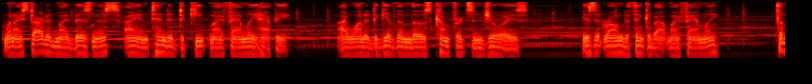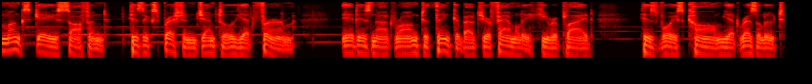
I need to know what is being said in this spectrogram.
When I started my business, I intended to keep my family happy. I wanted to give them those comforts and joys. Is it wrong to think about my family? The monk's gaze softened, his expression gentle yet firm. It is not wrong to think about your family, he replied, his voice calm yet resolute.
